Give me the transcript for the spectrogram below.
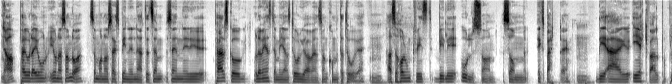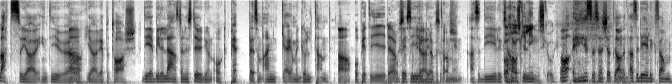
Ja. Per-Ola Jon- Jonasson då, som har någon slags spindel i nätet. Sen, sen är det ju Pärlskog, Ola Wenström och Jens Thorgraven som kommentatorer. Mm. Alltså Holmqvist, Billy Olsson som experter. Mm. Det är ju Ekvall på plats och gör intervjuer Ja. och gör reportage. Det är Billy Lernström i studion och Peppe som ankare med guldtand. Ja, och Peter Jihde Och också Peter som gör Jihde också kom in. Alltså det är liksom... Och Hans G. Lindskog. Ja, just det, som kört travet. Alltså det är liksom,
